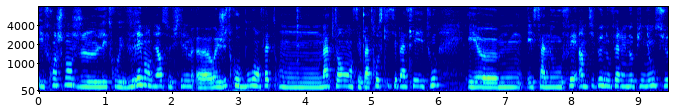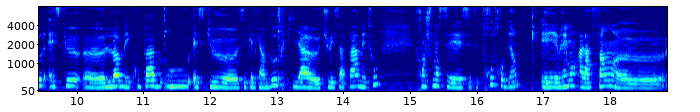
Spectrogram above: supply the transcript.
Et franchement, je l'ai trouvé vraiment bien ce film. Euh, ouais, jusqu'au bout, en fait, on attend, on sait pas trop ce qui s'est passé et tout. Et, euh, et, ça nous fait un petit peu nous faire une opinion sur est-ce que l'homme est coupable ou est-ce que c'est quelqu'un d'autre qui a tué sa femme et tout. Franchement, c'était trop trop bien. Et vraiment, à la fin, euh,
